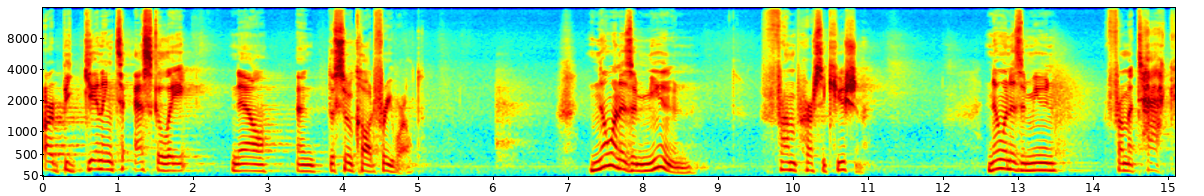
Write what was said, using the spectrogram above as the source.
are beginning to escalate now in the so called free world. No one is immune from persecution. No one is immune from attack.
